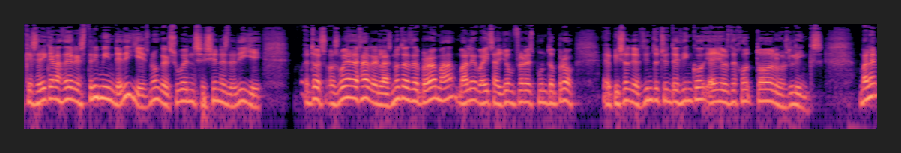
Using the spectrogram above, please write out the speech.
que se dedican a hacer streaming de DJs, ¿no? Que suben sesiones de DJ. Entonces, os voy a dejar en las notas del programa, ¿vale? Vais a johnflores.pro, episodio 185, y ahí os dejo todos los links, ¿vale?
